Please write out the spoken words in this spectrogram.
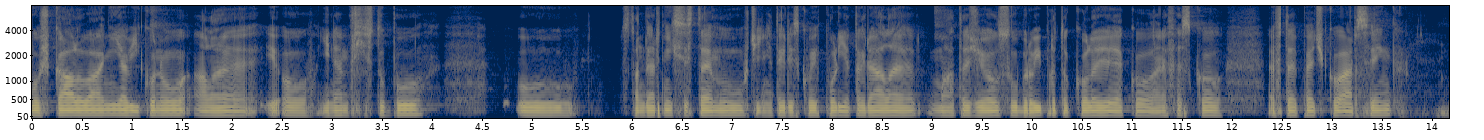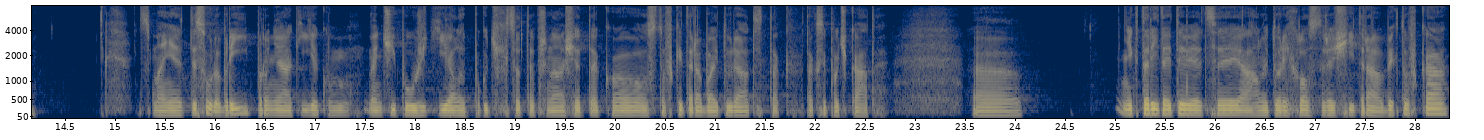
o škálování a výkonu, ale i o jiném přístupu. U standardních systémů, včetně těch diskových polí a tak dále, máte že jo, souborový protokoly jako NFS, FTP, RSync, Nicméně ty jsou dobrý pro nějaký jako menší použití, ale pokud chcete přenášet jako stovky terabajtů dat, tak, tak si počkáte. Eh, některé tady ty věci a hlavně tu rychlost řeší teda objektovka,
